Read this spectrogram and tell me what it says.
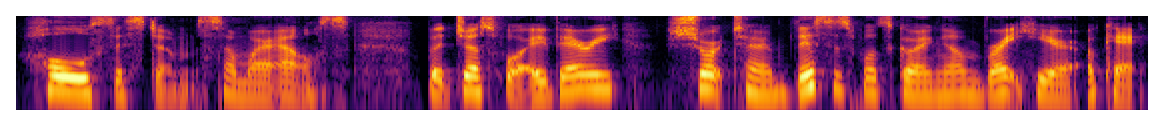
whole system somewhere else. But just for a very short term, this is what's going on right here. Okay,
